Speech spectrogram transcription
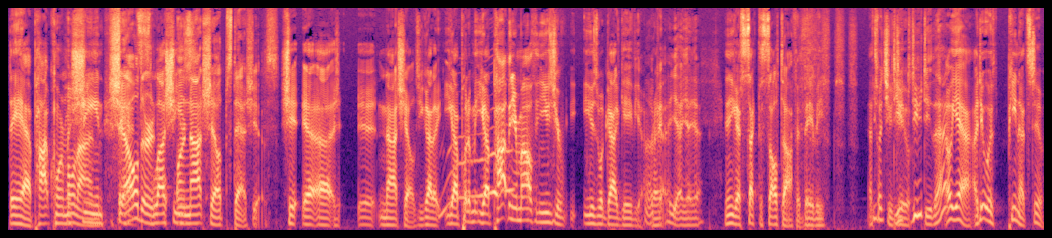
they had popcorn Hold machine, on. Shelled or, slushies, or not shelled pistachios? Shit, uh, uh, uh, not shelled. You gotta you gotta put them. You gotta pop 'em in your mouth and use your use what God gave you, right? Yeah, yeah, yeah. And then you gotta suck the salt off it, baby. That's what you do do. you- do you do that? Oh yeah, I do it with peanuts too.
